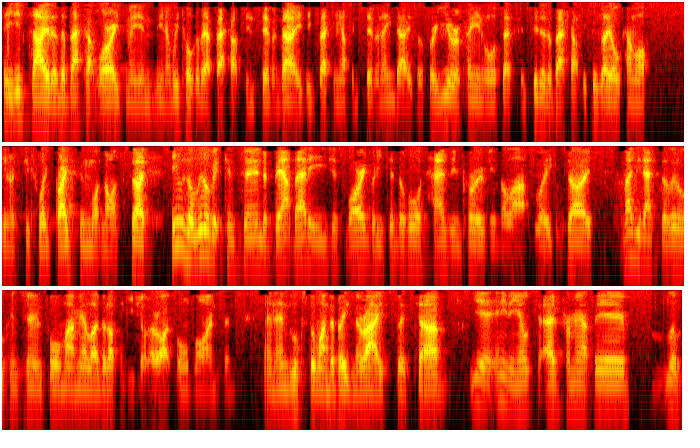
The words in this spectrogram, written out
he did say that the backup worries me, and you know we talk about backups in seven days. He's backing up in 17 days, but for a European horse, that's considered a backup because they all come off, you know, six week breaks and whatnot. So he was a little bit concerned about that. He's just worried, but he said the horse has improved in the last week. So maybe that's a little concern for Marmelo, but I think he's got the right form lines and and, and looks the one to beat in the race. But um, yeah, anything else to add from out there? Look,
